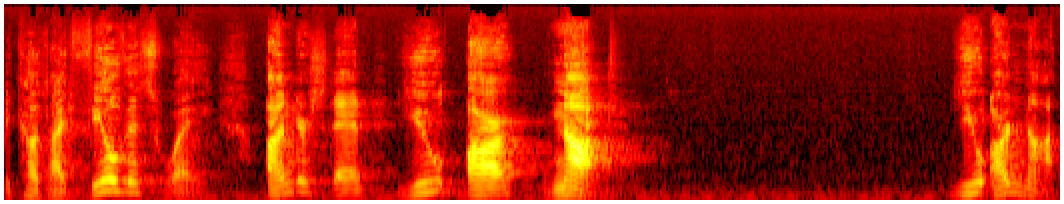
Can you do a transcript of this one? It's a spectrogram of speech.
because I feel this way, understand you are not. You are not.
